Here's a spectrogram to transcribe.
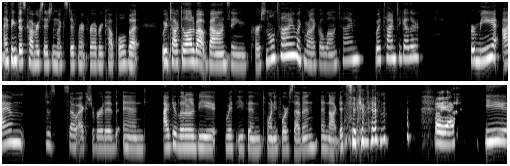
I think this conversation looks different for every couple, but we talked a lot about balancing personal time, like more like alone time with time together. For me, I am just so extroverted and I could literally be with Ethan 24/7 and not get sick of him. Oh yeah. He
